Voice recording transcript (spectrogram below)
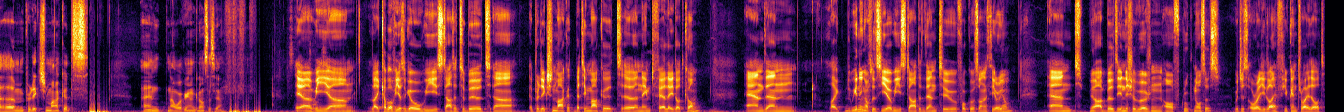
um, prediction markets, and now working on Gnosis. Yeah. Yeah, we um, like a couple of years ago we started to build uh, a prediction market, betting market uh, named Fairlay.com, and then like the beginning of this year we started then to focus on Ethereum, and yeah, built the initial version of Group Gnosis, which is already live. You can try it out.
